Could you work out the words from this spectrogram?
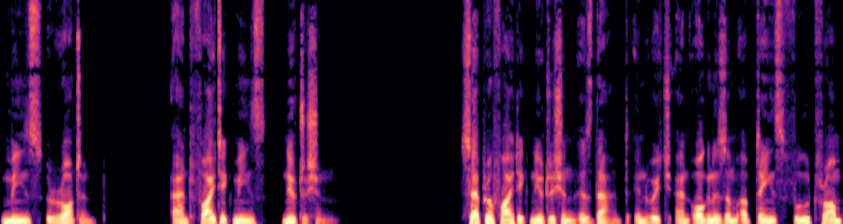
means rotten and phytic means nutrition. Saprophytic nutrition is that in which an organism obtains food from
